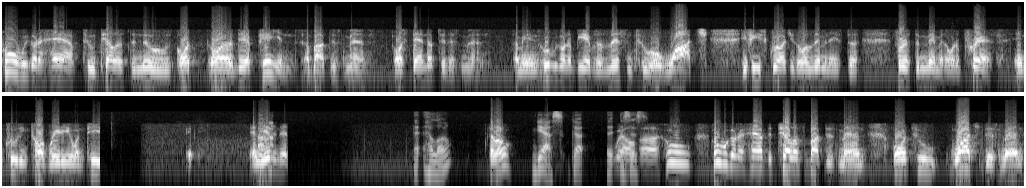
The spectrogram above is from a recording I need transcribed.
who are we going to have to tell us the news or or their opinions about this man or stand up to this man? I mean, who are we going to be able to listen to or watch if he squelches or eliminates the First Amendment or the press, including talk radio and TV and the uh, internet? Hello. Hello. Yes. Got, uh, well, this... uh, who who we're going to have to tell us about this man or to watch this man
